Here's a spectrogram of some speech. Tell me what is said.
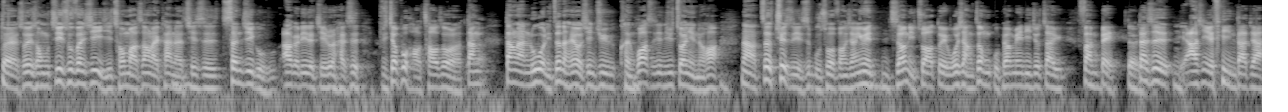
对，所以从技术分析以及筹码上来看呢，其实生技股阿格力的结论还是比较不好操作了。当当然，如果你真的很有兴趣，肯花时间去钻研的话，那这确实也是不错的方向。因为只要你抓对，我想这种股票魅力就在于翻倍。对。但是阿星也提醒大家，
